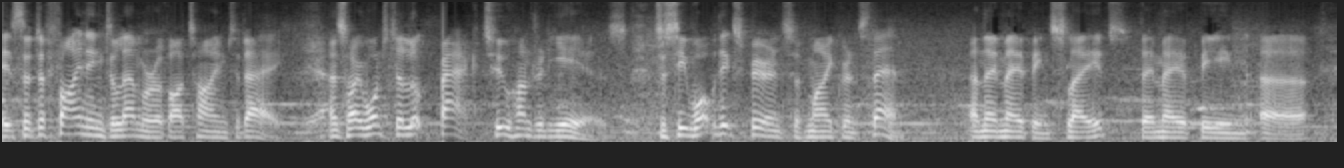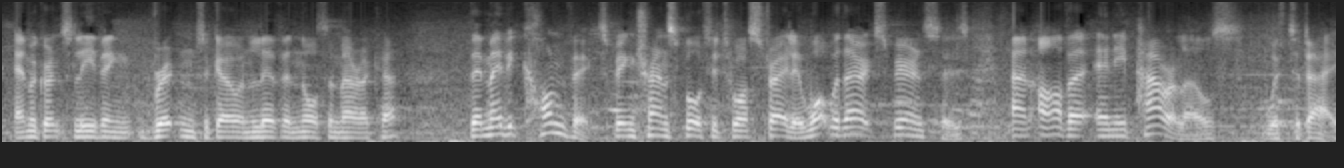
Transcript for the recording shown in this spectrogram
it's the defining dilemma of our time today. And so I wanted to look back 200 years to see what were the experience of migrants then. And they may have been slaves, they may have been uh, immigrants leaving Britain to go and live in North America. There may be convicts being transported to Australia. What were their experiences? And are there any parallels with today?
